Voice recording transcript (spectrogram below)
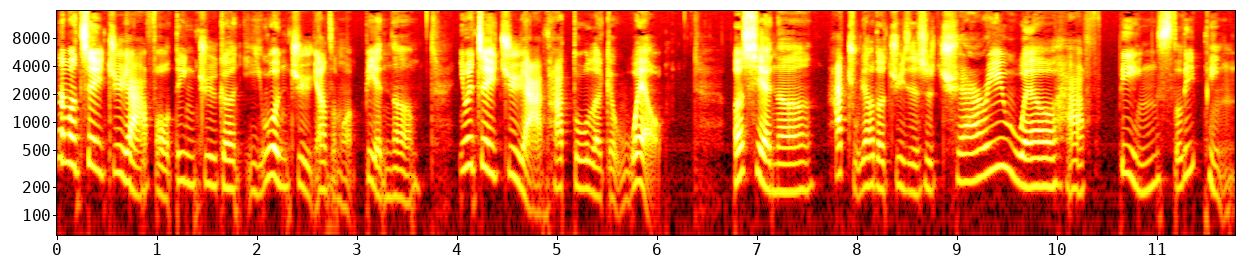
那么这一句啊，否定句跟疑问句要怎么变呢？因为这一句啊，它多了个 will，而且呢，它主要的句子是 Cherry will have been sleeping，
